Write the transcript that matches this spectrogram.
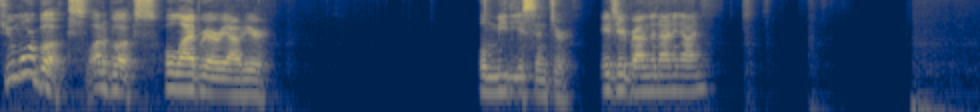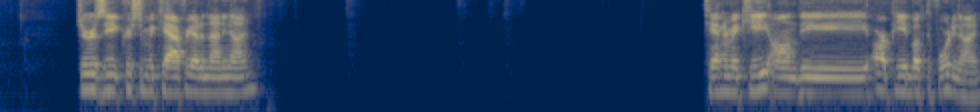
Two more books. A lot of books. Whole library out here. Whole media center. AJ Brown, the 99. Jersey, Christian McCaffrey out of 99. Tanner McKee on the RPA book to 49.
